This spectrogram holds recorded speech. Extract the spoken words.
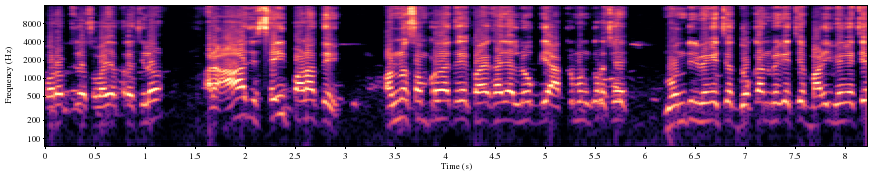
পরব ছিল, শোভাযাত্রা ছিল। আর আজ সেই পাড়াতে অন্য সম্প্রদায় থেকে কয়েক হাজার লোক গিয়ে আক্রমণ করেছে। মন্দির ভেঙেছে, দোকান ভেঙেছে, বাড়ি ভেঙেছে,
